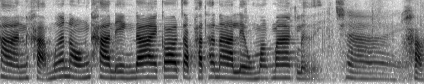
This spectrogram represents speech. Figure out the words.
ทานค่ะ เมื่อน้องทานเองได้ก็จะพัฒนาเร็วมากๆเลยใช่ ค่ะ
